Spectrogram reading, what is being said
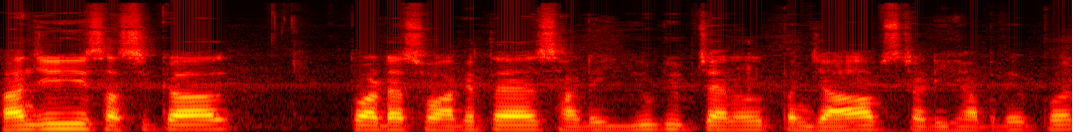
ਹਾਂਜੀ, ਸਤਿ ਸ਼੍ਰੀ ਅਕਾਲ। ਤੁਹਾਡਾ ਸਵਾਗਤ ਹੈ ਸਾਡੇ YouTube channel Punjab study hub ਦੇ ਉੱਪਰ।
